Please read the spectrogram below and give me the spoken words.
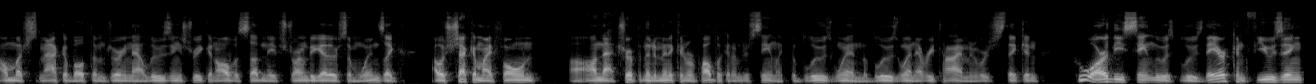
how much smack about them during that losing streak, and all of a sudden they've strung together some wins. Like I was checking my phone uh, on that trip in the Dominican Republic, and I'm just seeing like the Blues win, the Blues win every time, and we're just thinking, who are these St. Louis Blues? They are confusing.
